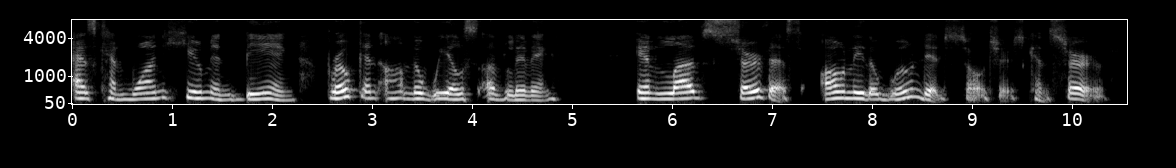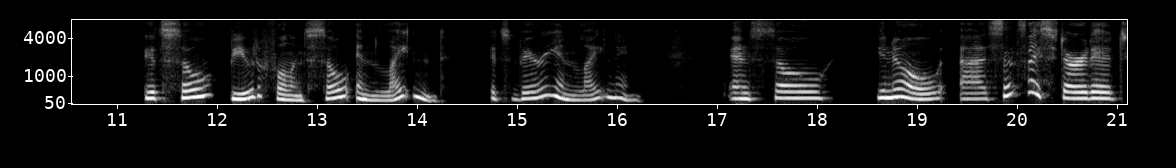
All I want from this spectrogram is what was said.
as can one human being broken on the wheels of living. In love's service, only the wounded soldiers can serve. It's so beautiful and so enlightened. It's very enlightening. And so, you know, uh, since I started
